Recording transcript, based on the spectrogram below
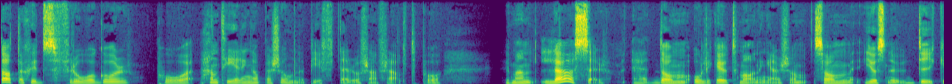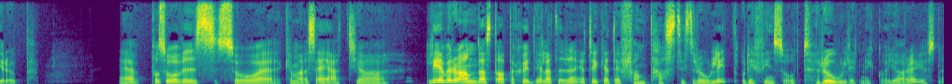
dataskyddsfrågor, på hantering av personuppgifter och framför allt på hur man löser eh, de olika utmaningar som, som just nu dyker upp. Eh, på så vis så kan man väl säga att jag lever och andas dataskydd hela tiden. Jag tycker att det är fantastiskt roligt och det finns så otroligt mycket att göra just nu.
